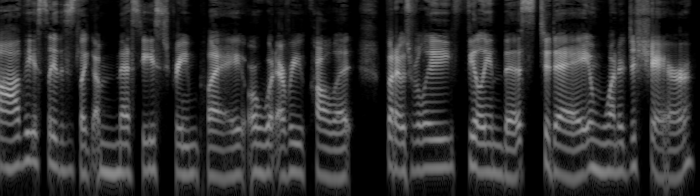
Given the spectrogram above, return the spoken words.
obviously this is like a messy screenplay or whatever you call it, but I was really feeling this today and wanted to share.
